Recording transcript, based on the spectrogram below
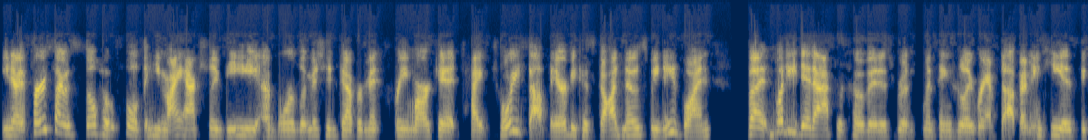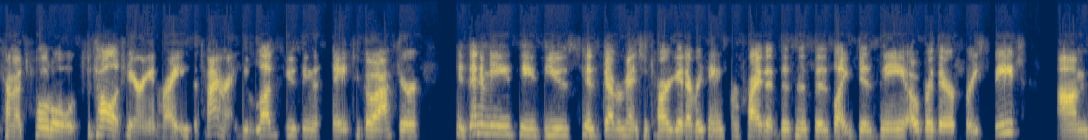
you know, at first I was still hopeful that he might actually be a more limited government free market type choice out there because God knows we need one. But what he did after COVID is really when things really ramped up. I mean, he has become a total totalitarian, right? He's a tyrant. He loves using the state to go after his enemies. He's used his government to target everything from private businesses like Disney over their free speech um,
